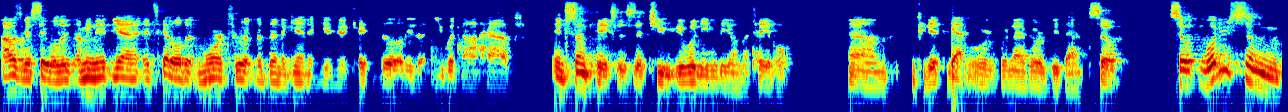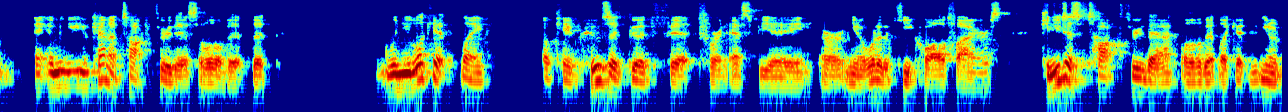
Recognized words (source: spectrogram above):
I was going to say, well, I mean, it, yeah, it's got a little bit more to it, but then again, it gives you a capability that you would not have in some cases that you it wouldn't even be on the table um, if you didn't. Yeah, we're, we're not able to do that. So, so what are some? I mean, you kind of talked through this a little bit, but when you look at like, okay, who's a good fit for an SBA, or you know, what are the key qualifiers? Can you just talk through that a little bit? Like, you know,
